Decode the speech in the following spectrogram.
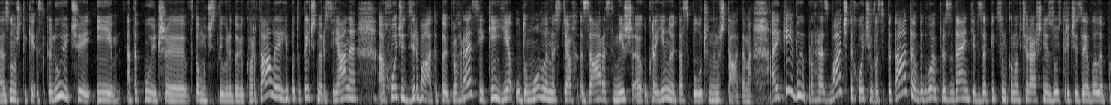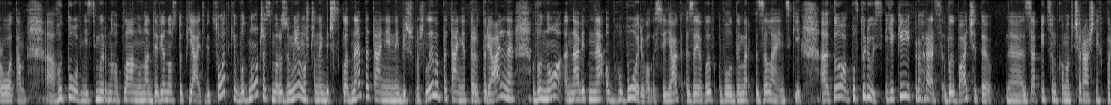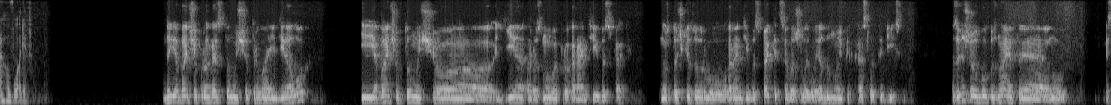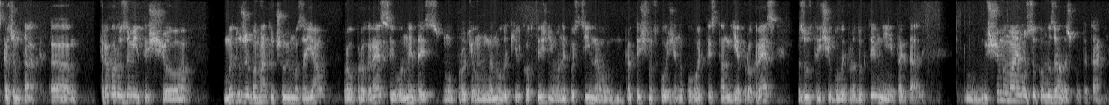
знову ж таки ескалюючи і атакуючи, в тому числі урядові квартали, гіпотетично росіяни хочуть зірвати той прогрес, який є у домовленостях зараз між е, Україною та Сполученими Штатами. А який ви прогрес бачите? Хочу вас питати. Обидвоє президентів за підсумками вчорашньої зустрічі заявили про там готовність мирного плану на 95%. Водночас ми розуміємо, що найбільш складне питання і найбільш важливе питання територіальне, воно навіть не обговорювалося, як заявив Володимир Зеленський. Е, То повторюсь, який прогрес ви бачите е, за підсумками вчорашніх переговорів? Ну, я бачу прогрес в тому, що триває діалог, і я бачу в тому, що є розмови про гарантії безпеки. Ну, з точки зору гарантій безпеки, це важливо. Я думаю, підкреслити дійсно. З іншого боку, знаєте, ну скажімо так, е, треба розуміти, що ми дуже багато чуємо заяв про прогрес, і вони десь ну протягом минулих кількох тижнів вони постійно практично схожі. Ну, погодьтесь, там є прогрес, зустрічі були продуктивні і так далі. Що ми маємо у сухому залишку питання?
